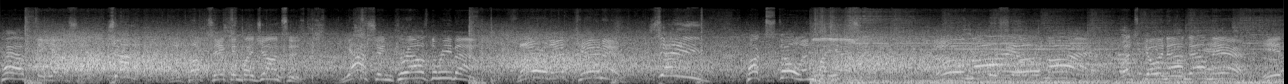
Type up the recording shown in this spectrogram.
Pass to Yashin. Shot! The puck taken by Johnson. Yashin corrals the rebound. Fire that cannon! Save! Puck stolen by Yashin. Oh my, oh my! What's going on down there? It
